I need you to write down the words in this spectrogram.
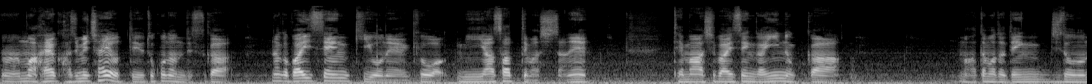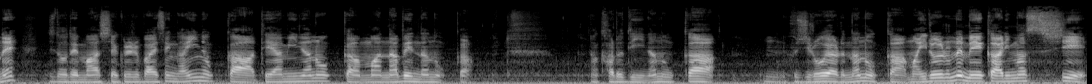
うん、まあ早く始めちゃえよっていうとこなんですが、なんか焙煎機をね、今日は見漁ってましたね。手回し焙煎がいいのか、まあ、はたまた電、自動のね、自動で回してくれる焙煎がいいのか、手編みなのか、まあ、鍋なのか、ま、カルディなのか、うん、富士ロイヤルなのか、まあ、いろいろね、メーカーありますし、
